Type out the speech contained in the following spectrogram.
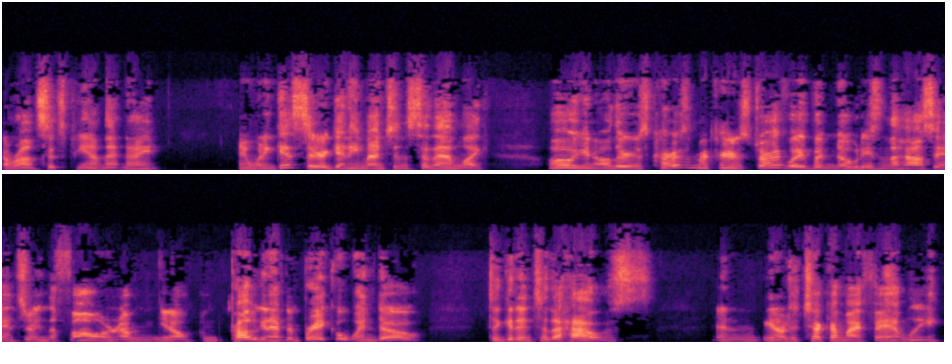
around 6 p.m. that night. And when he gets there, again, he mentions to them like, "Oh, you know, there's cars in my parents' driveway, but nobody's in the house answering the phone. I'm, you know, I'm probably gonna have to break a window to get into the house, and you know, to check on my family."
